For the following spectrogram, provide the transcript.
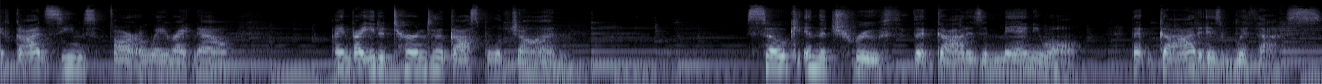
If God seems far away right now, I invite you to turn to the Gospel of John. Soak in the truth that God is Emmanuel, that God is with us.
